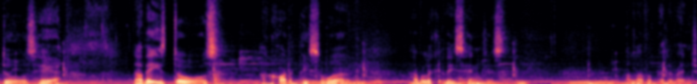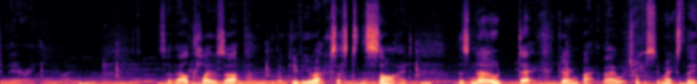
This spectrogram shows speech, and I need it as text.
doors here. Now these doors are quite a piece of work. Have a look at these hinges. I love a bit of engineering. So they'll close up but give you access to the side. There's no deck going back there, which obviously makes the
